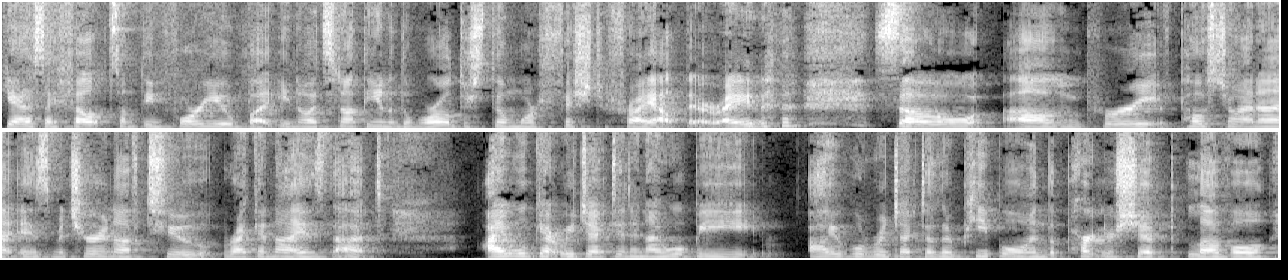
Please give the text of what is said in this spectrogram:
Yes, I felt something for you, but you know, it's not the end of the world. There's still more fish to fry out there, right? so, um, pre, post Joanna is mature enough to recognize that I will get rejected and I will be, I will reject other people in the partnership level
